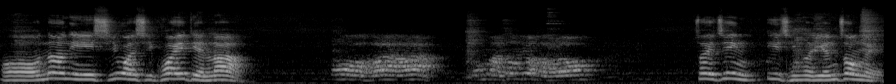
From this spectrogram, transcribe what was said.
哦，那你洗碗洗快一点啦。哦，好了好了，我马上就好了哦。最近疫情很严重哎，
